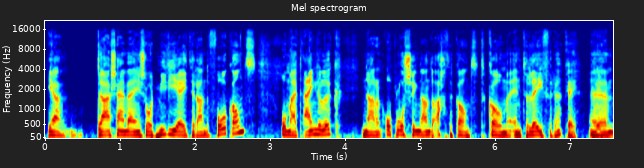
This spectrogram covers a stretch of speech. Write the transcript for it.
ja, daar zijn wij een soort mediator aan de voorkant om uiteindelijk naar een oplossing aan de achterkant te komen en te leveren. Ehm,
